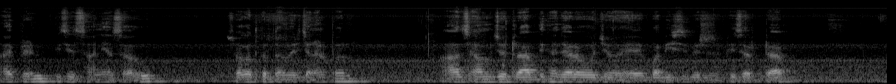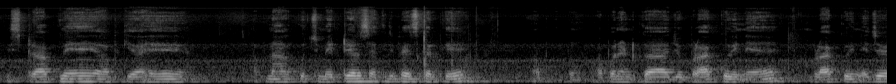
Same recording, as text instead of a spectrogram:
Hi friend this is Sania Sahu स्वागत करता हूँ मेरे चैनल पर। आज हम जो ट्रैप दिखने जा रहे हो, वो जो है बबी फिशर ट्रैप इस ट्रैप में आप क्या है, अपना कुछ मटेरियल सेक्रीफाइस करके अपोनेंट का जो ब्लैक कोइन है ब्लैक कोइन जो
